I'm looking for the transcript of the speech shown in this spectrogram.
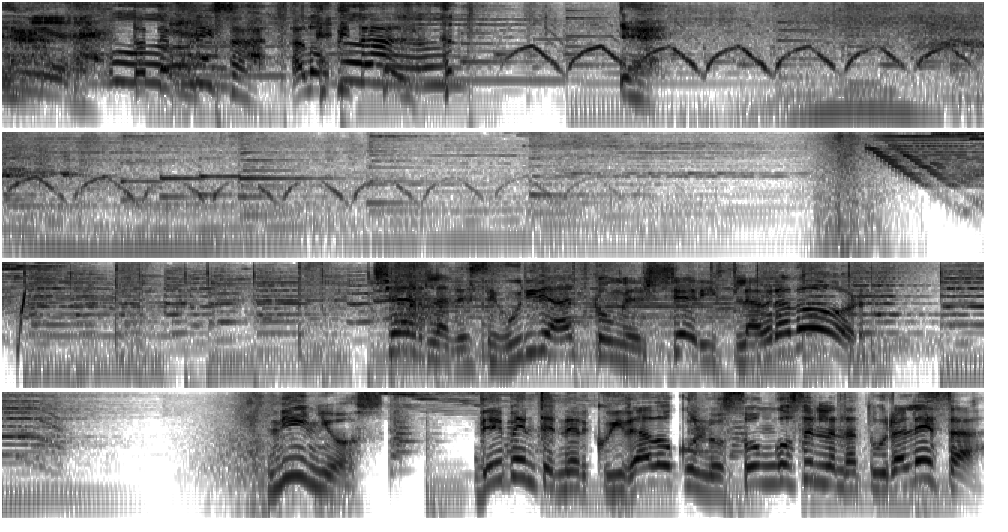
¡Date prisa! ¡Al hospital! Charla de seguridad con el sheriff labrador. Niños, deben tener cuidado con los hongos en la naturaleza.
